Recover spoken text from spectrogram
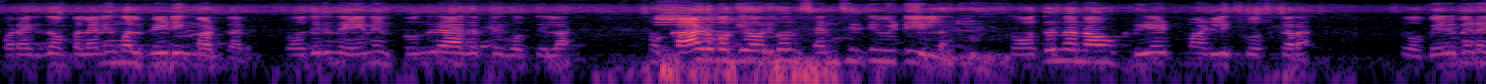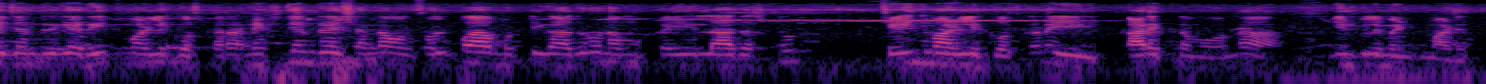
ಫಾರ್ ಎಕ್ಸಾಂಪಲ್ ಅನಿಮಲ್ ಫೀಡಿಂಗ್ ಮಾಡ್ತಾರೆ. ಸೊ ಅದರಿಂದ ಏನೇನು ತೊಂದರೆ ಆಗುತ್ತೆ ಗೊತ್ತಿಲ್ಲ. ಸೊ ಕಾರ್ಡ್ ಬಗ್ಗೆ ಅವ್ರಿಗೆ ಒಂದು ಸೆನ್ಸಿಟಿವಿಟಿ ಇಲ್ಲ. ಸೊ ಅದನ್ನ ನಾವು ಕ್ರಿಯೇಟ್ ಮಾಡ್ಲಿಕ್ಕೋಸ್ಕರ ಸೊ ಬೇರೆ ಬೇರೆ ಜನರಿಗೆ ರೀಚ್ ಮಾಡಲಿಕ್ಕೋಸ್ಕರ ನೆಕ್ಸ್ಟ್ ಜನ್ರೇಷನ್ನ ಒಂದು ಸ್ವಲ್ಪ ಮುಟ್ಟಿಗಾದರೂ ನಮ್ಮ ಕೈಯಲ್ಲಾದಷ್ಟು ಚೇಂಜ್ ಮಾಡಲಿಕ್ಕೋಸ್ಕರ ಈ ಕಾರ್ಯಕ್ರಮವನ್ನು ಇಂಪ್ಲಿಮೆಂಟ್ ಮಾಡಿದ್ವಿ.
